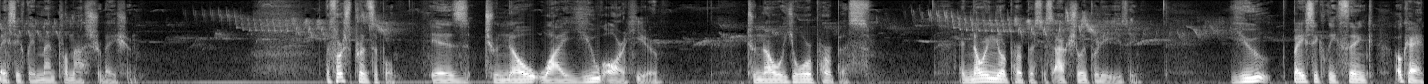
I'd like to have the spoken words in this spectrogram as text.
basically mental masturbation. The first principle is to know why you are here, to know your purpose. And knowing your purpose is actually pretty easy. You basically think, okay,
